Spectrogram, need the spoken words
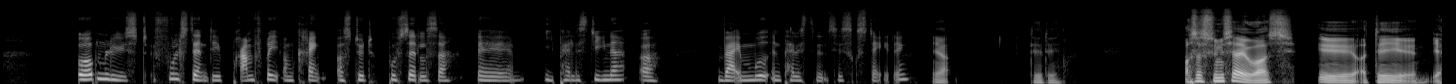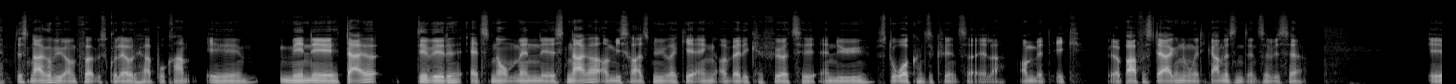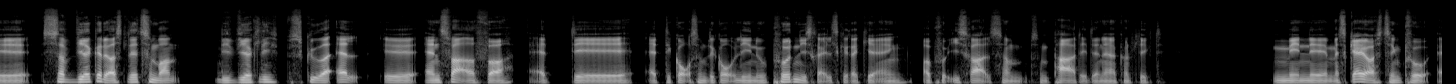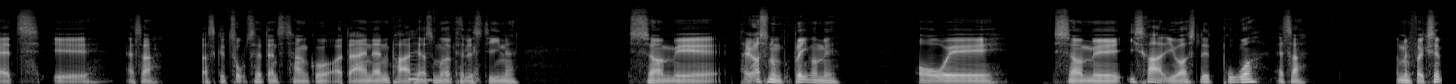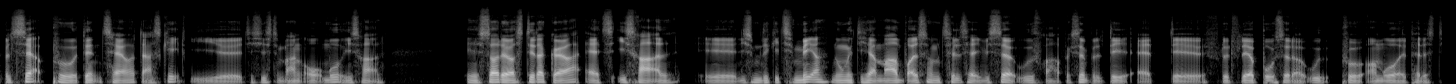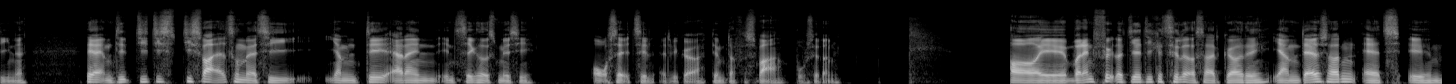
åbenlyst, fuldstændig bramfri omkring at støtte bosættelser øh, i Palæstina og være imod en palæstinensisk stat. Ikke? Ja, Det er det. Og så synes jeg jo også, øh, og det, øh, ja, det snakker vi om, før vi skulle lave det her program, øh, men øh, der er jo det ved det, at når man øh, snakker om Israels nye regering, og hvad det kan føre til af nye store konsekvenser, eller omvendt ikke, eller bare forstærke nogle af de gamle tendenser, vi ser, øh, så virker det også lidt som om, vi virkelig skyder alt øh, ansvaret for, at, øh, at det går, som det går lige nu, på den israelske regering, og på Israel som, som part i den her konflikt. Men øh, man skal jo også tænke på, at øh, altså, der skal to til at danse tango, og der er en anden part Mm, her, som hedder sikkert. Palæstina, som øh, der er jo også nogle problemer med, og øh, som øh, Israel jo også lidt bruger. Altså, når man for eksempel ser på den terror, der er sket i øh, de sidste mange år mod Israel, øh, så er det også det, der gør, at Israel øh, ligesom legitimerer nogle af de her meget voldsomme tiltag, vi ser udefra. For eksempel det at øh, flytte flere bosættere ud på områder i Palæstina. Det er, jamen, de, de, de, de svarer altid med at sige, jamen det er der en, en sikkerhedsmæssig årsag til, at vi gør dem, der forsvarer bosætterne. Og øh, hvordan føler de, at de kan tillade sig at gøre det? Jamen, det er jo sådan, at øh,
